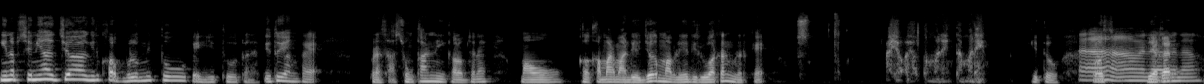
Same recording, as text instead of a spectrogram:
nginep sini aja gitu. Kalau belum itu kayak gitu. Dan itu yang kayak berasa sungkan nih kalau misalnya mau ke kamar mandi aja kamar mandinya di luar kan bener kayak "Shh, ayo ayo temenin temenin gitu. Terus, Ah, ya kan,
